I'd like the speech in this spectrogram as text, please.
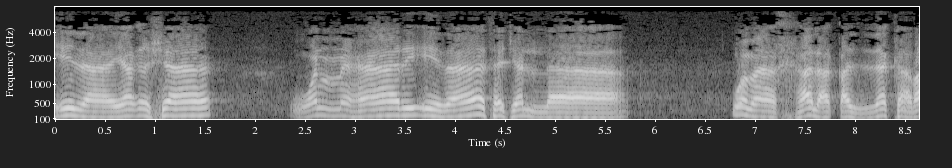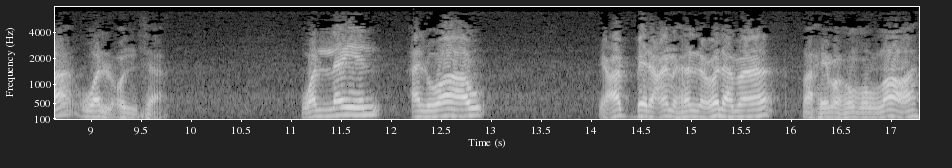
إذا يغشى والنهار إذا تجلى وما خلق الذكر والأنثى. والليل الواو يعبر عنها العلماء رحمهم الله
